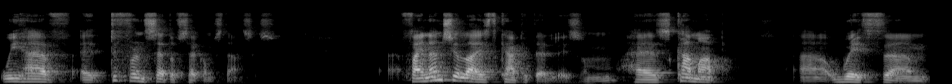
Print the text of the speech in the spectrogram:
we have a different set of circumstances. Financialized capitalism has come up uh, with um,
